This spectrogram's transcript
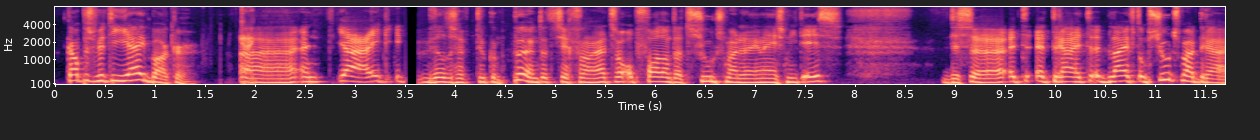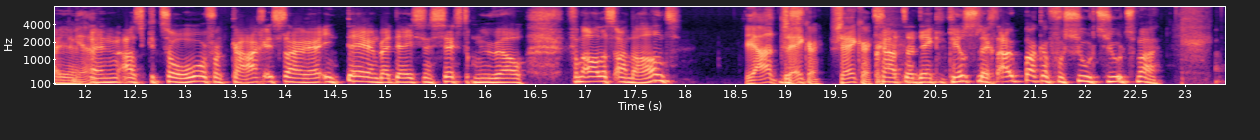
Kappers met die jijbakker. Uh, en ja, ik, ik wilde dus natuurlijk een punt. Dat ik zeg van het is wel opvallend dat Shoots maar er ineens niet is. Dus uh, het, het, draait, het blijft om Sjoerdsma draaien. Ja. En als ik het zo hoor van Kaag, is daar uh, intern bij D66 nu wel van alles aan de hand. Ja, Dus- zeker. Zeker. Het gaat eh, denk ik heel slecht uitpakken voor Sjoerd Sjoerdsma.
